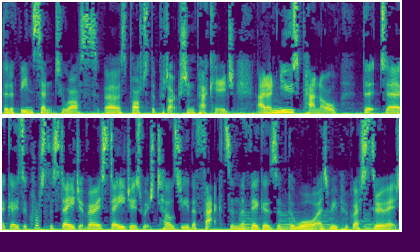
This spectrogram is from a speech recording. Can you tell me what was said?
that have been sent to us uh, as part of the production package and a news panel that uh, goes across the stage at various stages which tells you the facts and the figures of the war as we progress through it.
